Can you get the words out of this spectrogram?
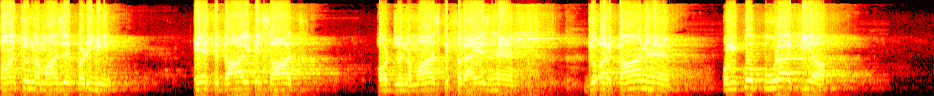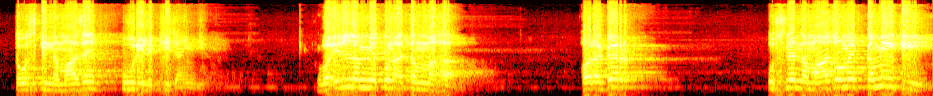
پانچوں نمازیں پڑھی اعتدال کے ساتھ، اور جو نماز کے فرائض ہیں، جو ارکان ہیں، ان کو پورا کیا، تو اس کی نمازیں پوری لکھی جائیں گی۔ وہ علم یقن اتمہ اور اگر اس نے نمازوں میں کمی کی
